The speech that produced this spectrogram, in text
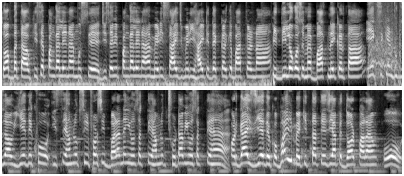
तो अब बताओ, किसे पंगा लेना है मुझसे? जिसे भी पंगा लेना है, मेरी साइज़ मेरी हाइट देख करके बात करना। पिद्दी लोगों से मैं बात नहीं करता। एक सेकेंड रुक जाओ, ये देखो, इससे हम लोग सिर्फ़ और सिर्फ़ बड़ा नहीं हो सकते, हम लोग छोटा भी हो सकते हैं। और गाइज़ ये देखो, भाई, मैं कितना तेज यहाँ पे दौड़ पा रहा हूँ। ओ,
